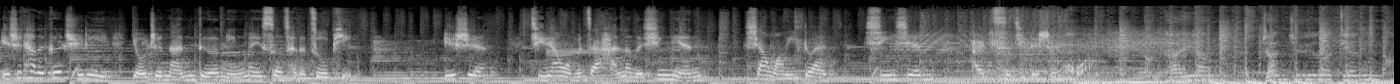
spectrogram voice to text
也是他的歌曲里有着难得明媚色彩的作品。于是，请让我们在寒冷的新年，向往一段新鲜而刺激的生活。当太阳占据了天空，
